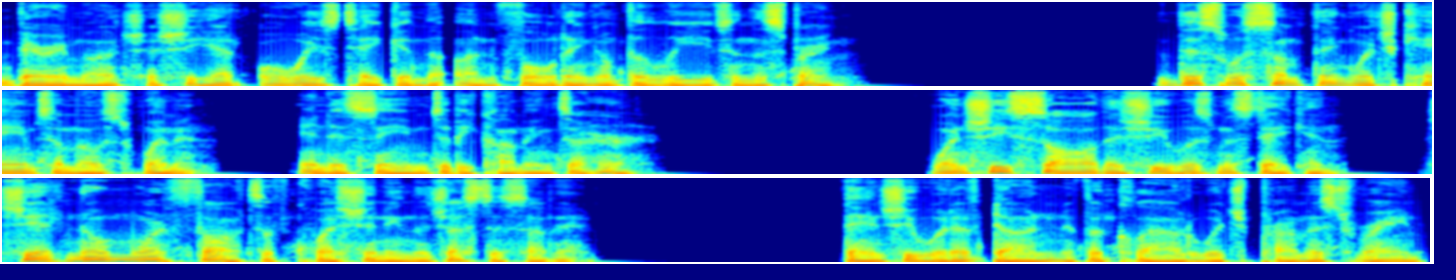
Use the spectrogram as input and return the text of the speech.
very much as she had always taken the unfolding of the leaves in the spring. This was something which came to most women, and it seemed to be coming to her. When she saw that she was mistaken, she had no more thoughts of questioning the justice of it than she would have done if a cloud which promised rain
